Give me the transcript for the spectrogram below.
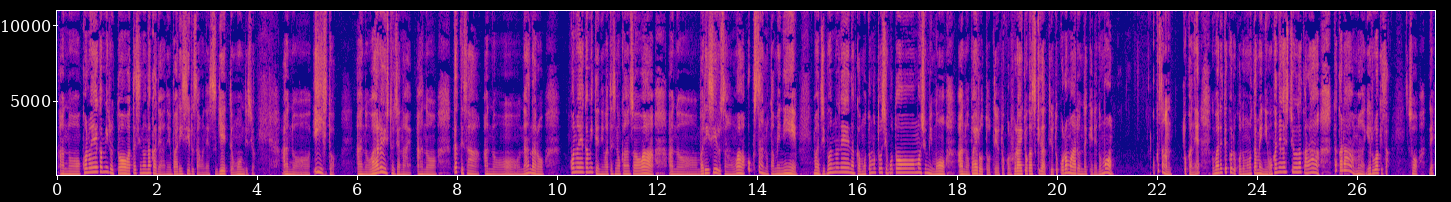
あの、この映画見ると、私の中ではね、バリシールさんはね、すげえって思うんですよ。あの、いい人。あの、悪い人じゃない。あの、だってさ、あの、なんだろう。この映画見てね、私の感想は、あの、バリー・シールさんは奥さんのために、まあ自分のね、なんかもともと仕事も趣味も、あの、パイロットっていうところ、フライトが好きだっていうところもあるんだけれども、奥さんとかね、生まれてくる子供のためにお金が必要だから、だから、まあ、やるわけさ。そう。で、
